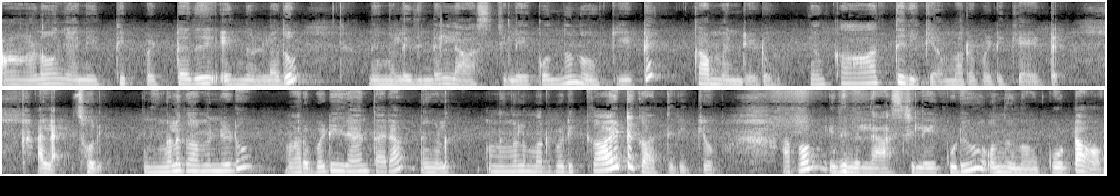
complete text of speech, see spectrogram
ആണോ ഞാൻ എത്തിപ്പെട്ടത് എന്നുള്ളതും നിങ്ങളിതിന്റെ ലാസ്റ്റിലേക്കൊന്ന് നോക്കിയിട്ട് കമന്റ് ഇടൂ. ഞാൻ കാത്തിരിക്കാം മറുപടിക്കായിട്ട്. അല്ല സോറി നിങ്ങൾ കമന്റ് ഇടൂ മറുപടി ഞാൻ തരാം നിങ്ങൾ നിങ്ങൾ മറുപടിക്കായിട്ട് കാത്തിരിക്കൂ. അപ്പം ഇതിന്റെ ലാസ്റ്റിലേക്കൂടി ഒന്ന് നോക്കൂട്ടോ.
